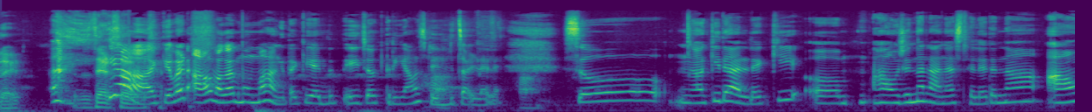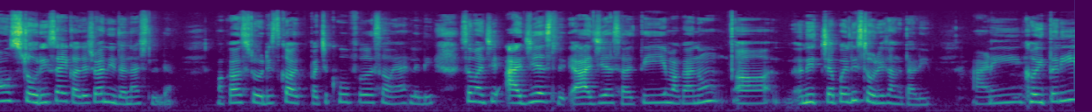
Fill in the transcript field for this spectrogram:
right? That's या why. ओके बट हांव म्हाका मम्मा सांगता की at the age of three हांव स्टेजीर चडलेलें सो कितें जाल्लें की हांव जेन्ना ल्हान आसलेलें तेन्ना हांव स्टोरीज आयकले शिवाय न्हिदन नासलेलें म्हाका स्टोरीज कळपाची खूब संवय आसलेली. सो म्हाजी आजी आसली आजी आसा ती म्हाका न्हू न्हिदच्या पयलीं स्टोरी सांगताली. आनी खंय तरी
